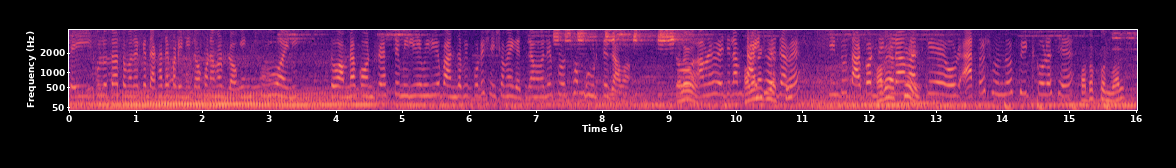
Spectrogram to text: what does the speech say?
সেইগুলো তো আর তোমাদেরকে দেখাতে পারিনি তখন আমার ব্লগিং শুরু হয়নি। তো আমরা কন্ট্রাস্টে মিলিয়ে মিলিয়ে পাঞ্জাবি পরে সেই সময় গেছিলাম আমাদের প্রথম ঘুরতে যাওয়া। তো আমরা ভেবেছিলাম টাইট হয়ে যাবে কিন্তু তারপর দেখলাম আজকে? আজকে ওর এত সুন্দর ফিট করেছে। কতক্ষণ বল এক চলো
